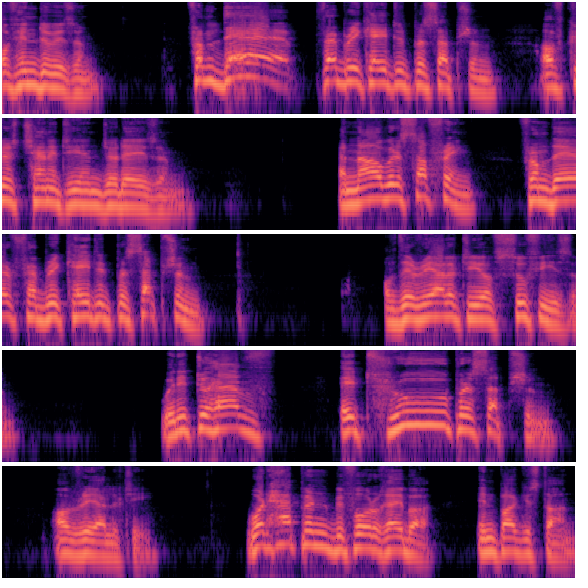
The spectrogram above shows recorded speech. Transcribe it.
of Hinduism from the fabricated perception of Christianity and Judaism and now we're suffering from the fabricated perception of the reality of Sufism we need to have a thorough perception of reality what happen before غیبا in Pakistan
